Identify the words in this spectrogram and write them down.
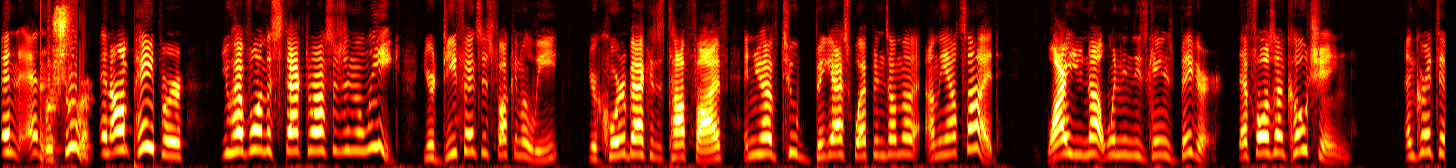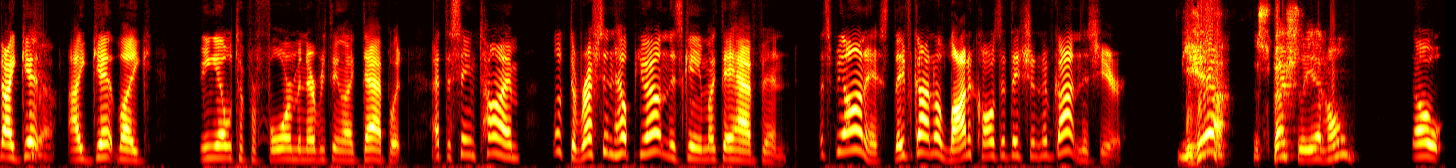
And and for sure. and on paper, you have one of the stacked rosters in the league. Your defense is fucking elite. Your quarterback is a top five, and you have two big ass weapons on the on the outside. Why are you not winning these games bigger? That falls on coaching. And granted, I get Yeah. I get like being able to perform and everything like that, but at the same time, look, the refs didn't help you out in this game like they have been. Let's be honest. They've gotten a lot of calls that they shouldn't have gotten this year. Yeah, especially at home. So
